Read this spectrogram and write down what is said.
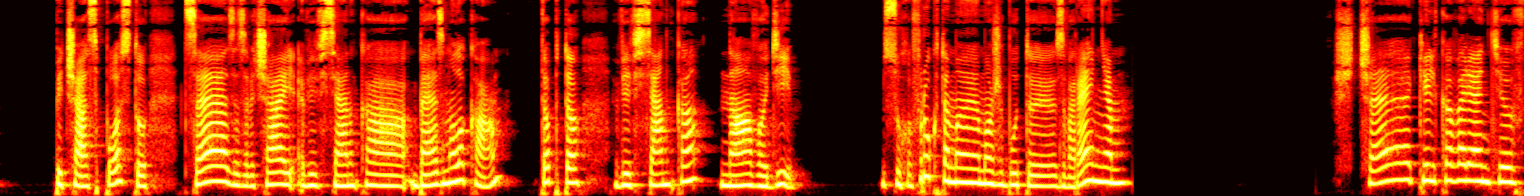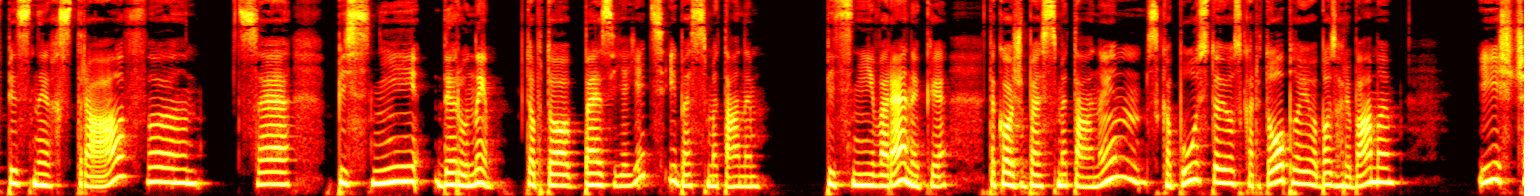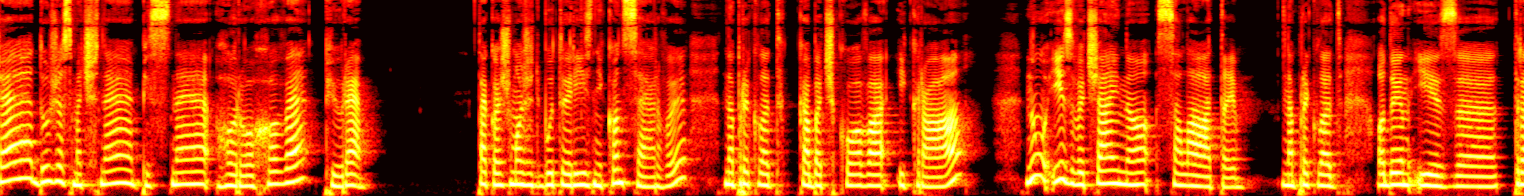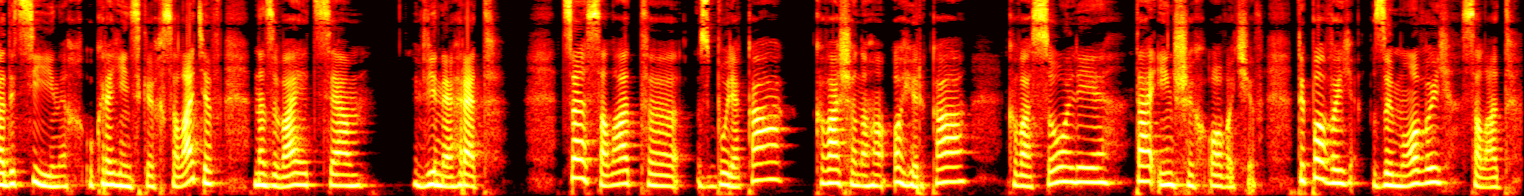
Під час посту це зазвичай вівсянка без молока, тобто вівсянка на воді. З сухофруктами може бути з варенням. Ще кілька варіантів пісних страв це пісні деруни, тобто без яєць і без сметани. Пісні вареники, також без сметани, з капустою, з картоплею або з грибами. І ще дуже смачне пісне горохове пюре. Також можуть бути різні консерви, наприклад, кабачкова ікра, ну і, звичайно, салати. Наприклад, один із е, традиційних українських салатів називається вінегрет. Це салат е, з буряка, квашеного огірка, квасолі та інших овочів, типовий зимовий салат.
